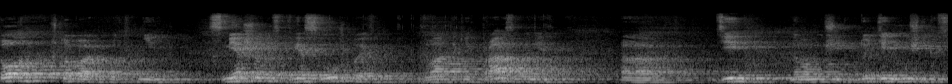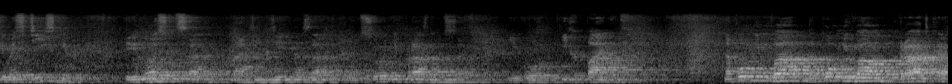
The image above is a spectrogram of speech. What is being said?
то, чтобы вот не смешивать две службы, два таких празднования, день новомучеников, день мучеников Севастийских переносится на один день назад. И вот сегодня празднуется его, их память. Напомним вам, напомню вам кратко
